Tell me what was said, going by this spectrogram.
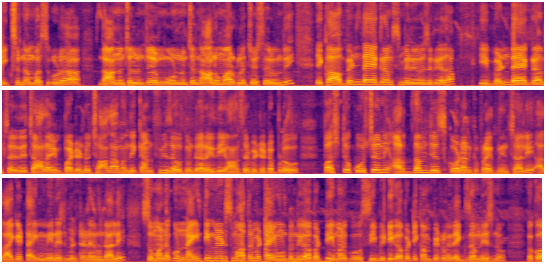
మిక్స్డ్ నంబర్స్ కూడా దాని నుంచి నుంచి మూడు నుంచి నాలుగు మార్కులు వచ్చేసరి ఉంది. ఇక వెన్ డయాగ్రామ్స్ మీరు చూసారు కదా ఈ వెన్ డయాగ్రామ్స్ అనేది చాలా ఇంపార్టెంట్ చాలామంది కన్ఫ్యూజ్ అవుతుంటారు ఇది ఆన్సర్ పెట్టేటప్పుడు. ఫస్ట్ క్వశ్చన్ని అర్థం చేసుకోవడానికి ప్రయత్నించాలి. అలాగే టైం మేనేజ్మెంట్ అనేది ఉండాలి. సో మనకు నైంటీ మినిట్స్ మాత్రమే టైం ఉంటుంది కాబట్టి మనకు సిబిటీ కాబట్టి కంప్యూటర్ మీద ఎగ్జామినేషన్ ఒక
